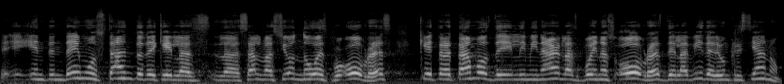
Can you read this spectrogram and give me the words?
eh, entendemos tanto de que la salvación no es por obras que tratamos de eliminar las buenas obras de la vida de un cristiano.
